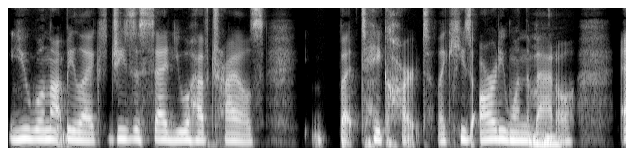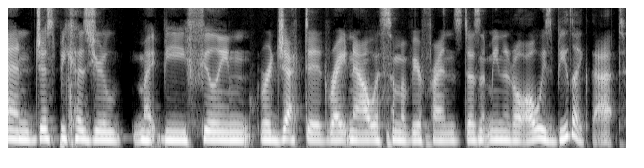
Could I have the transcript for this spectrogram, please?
You will not be like Jesus said you will have trials, but take heart. Like he's already won the Mhm. battle. And just because you might be feeling rejected right now with some of your friends doesn't mean it'll always be like that.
